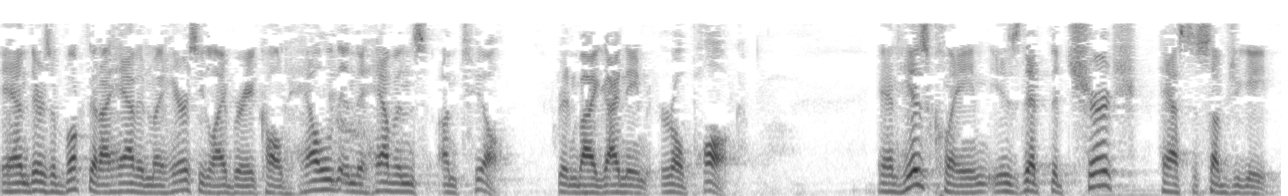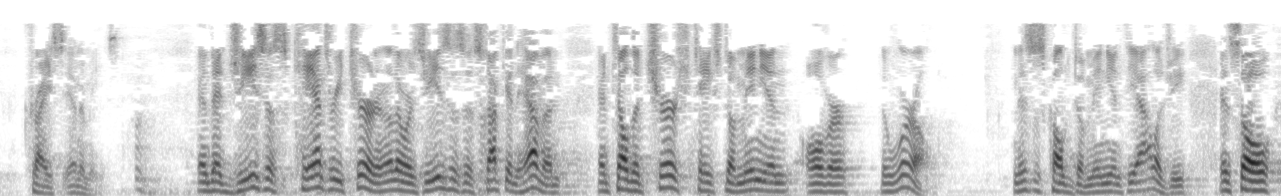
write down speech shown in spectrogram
And there's a book that I have in my heresy library called Held in the Heavens Until, written by a guy named Earl Paulk. And his claim is that the church has to subjugate Christ's enemies. And that Jesus can't return. In other words, Jesus is stuck in heaven until the church takes dominion over the world. And this is called dominion theology. And so,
